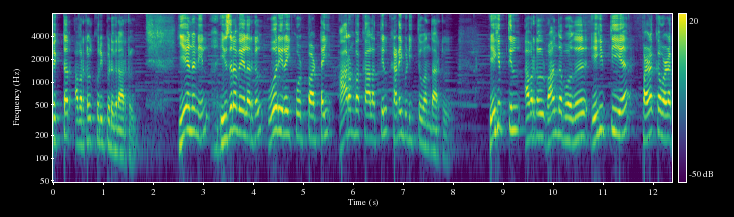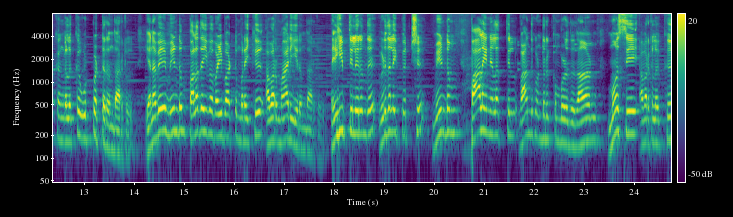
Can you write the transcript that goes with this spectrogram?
விக்டர் அவர்கள் குறிப்பிடுகிறார்கள். ஏனெனில் இஸ்ரவேலர்கள் ஓரிரை கோட்பாட்டை ஆரம்ப காலத்தில் கடைபிடித்து வந்தார்கள். எகிப்தில் அவர்கள் வாழ்ந்தபோது எகிப்திய பழக்க வழக்கங்களுக்கு உட்பட்டிருந்தார்கள். எனவே மீண்டும் பல தெய்வ வழிபாட்டு முறைக்கு அவர் மாறியிருந்தார்கள். எகிப்திலிருந்து விடுதலை பெற்று மீண்டும் பாலை நிலத்தில் வாழ்ந்து கொண்டிருக்கும் பொழுதுதான் மோசே அவர்களுக்கு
